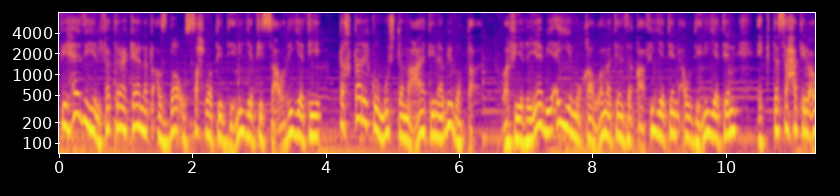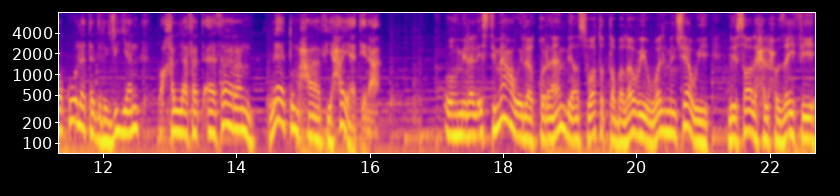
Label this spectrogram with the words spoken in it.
في هذه الفترة كانت أصداء الصحوة الدينية السعودية تخترق مجتمعاتنا ببطء وفي غياب أي مقاومة ثقافية أو دينية اكتسحت العقول تدريجيا وخلفت اثارا لا تمحى في حياتنا. أهمل الاستماع إلى القرآن بأصوات الطبلاوي والمنشاوي لصالح الحذيفي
